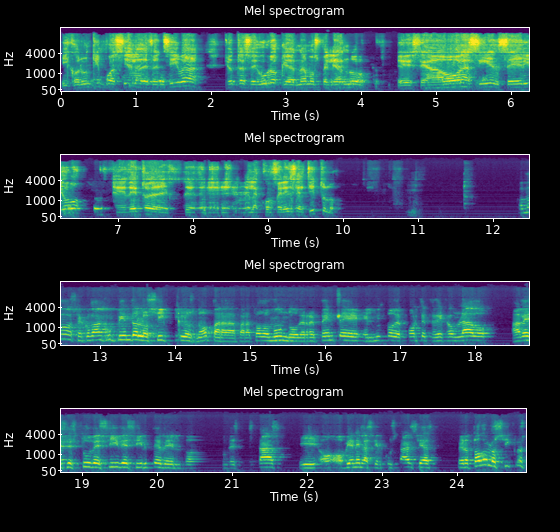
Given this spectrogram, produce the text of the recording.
y con un tipo así en la defensiva, yo te aseguro que andamos peleando este, ahora sí en serio eh, dentro de, la conferencia del título. ¿Cómo se van cumpliendo los ciclos, no? Para, para todo mundo. De repente el mismo deporte te deja a un lado, a veces tú decides irte del donde estás y, o vienen las circunstancias pero todos los ciclos,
